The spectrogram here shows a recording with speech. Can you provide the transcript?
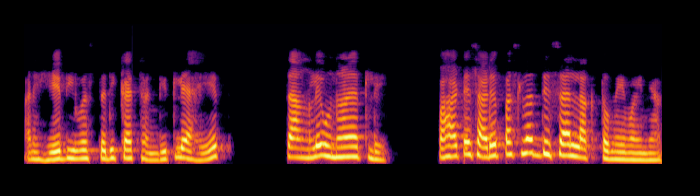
आणि हे दिवस तरी काय थंडीतले आहेत? चांगले उन्हाळ्यातले. पहाटे साडेपाचलाच दिसायला लागतो मे महिन्यात.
